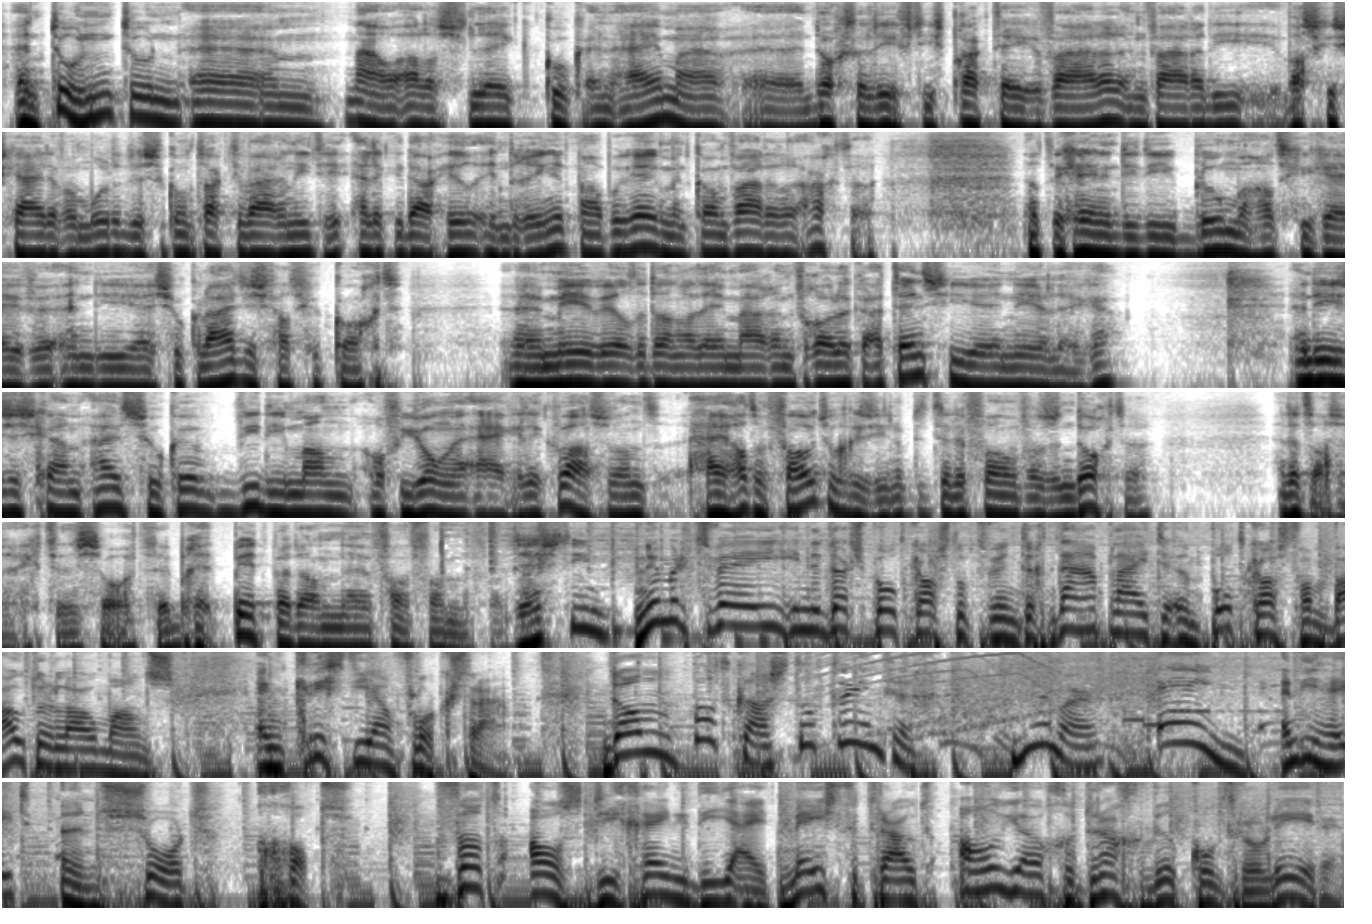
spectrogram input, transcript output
En toen, toen ehm, nou alles leek koek en ei, maar dochterlief die sprak tegen vader. En vader die was gescheiden van moeder, dus de contacten waren niet elke dag heel indringend. Maar op een gegeven moment kwam vader erachter dat degene die die bloemen had gegeven en die chocolaatjes had gekocht, eh, meer wilde dan alleen maar een vrolijke attentie neerleggen. En die is eens gaan uitzoeken wie die man of jongen eigenlijk was. Want hij had een foto gezien op de telefoon van zijn dochter. En dat was echt een soort eh, Brad Pitt, maar dan eh, van, van, van 16. Nummer 2 in de Dutch Podcast op 20. Napleiten, een podcast van Wouter Laumans en Christian Vlokstra. Dan Podcast op 20. Nummer 1. En die heet Een soort God. Wat als diegene die jij het meest vertrouwt al jouw gedrag wil controleren?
